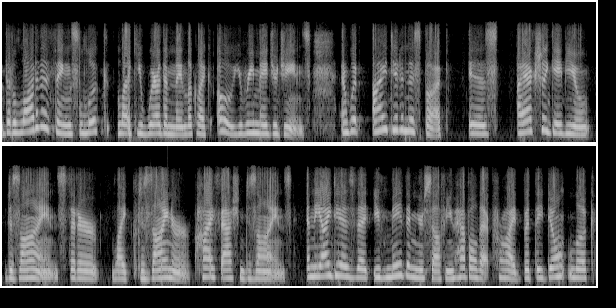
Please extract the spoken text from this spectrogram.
that a lot of the things look like you wear them they look like oh you remade your jeans and what i did in this book is i actually gave you designs that are like designer high fashion designs. And the idea is that you've made them yourself and you have all that pride but they don't look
